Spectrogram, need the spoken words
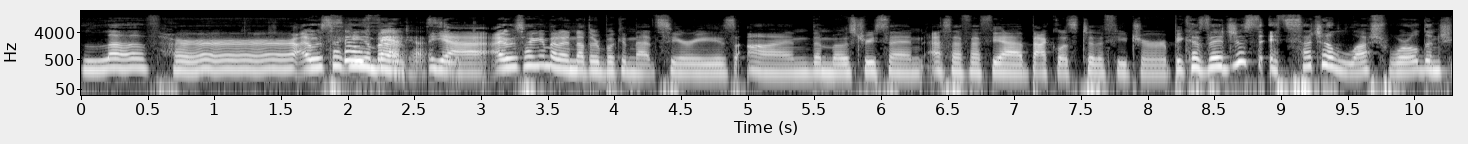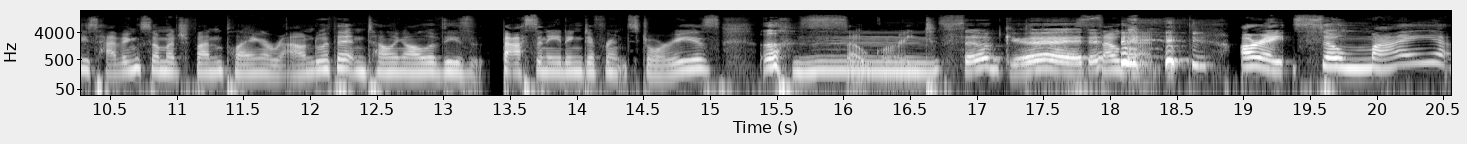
Love her. I was talking so about fantastic. yeah, I was talking about another book in that series on the most recent SFF yeah, Backlist to the Future because it just it's such a lush world and she's having so much fun playing around with it and telling all of these fascinating different stories. Ugh, mm, so great. So good. So good. all right, so my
